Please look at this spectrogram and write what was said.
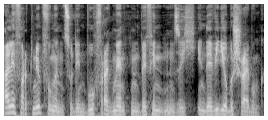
Alle Verknüpfungen zu den Buchfragmenten befinden sich in der Videobeschreibung.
